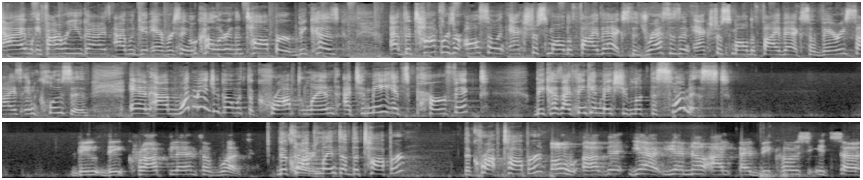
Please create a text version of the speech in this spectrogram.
I, if I were you guys, I would get every single color in the topper because uh, the toppers are also an extra small to 5X. The dress is an extra small to 5X, so very size inclusive. And um, what made you go with the cropped length? Uh, to me, it's perfect because I think it makes you look the slimmest. The, the cropped length of what? The Sorry. cropped length of the topper. The crop topper. Oh, uh, the, yeah, yeah, no, I, I, because it's, uh,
